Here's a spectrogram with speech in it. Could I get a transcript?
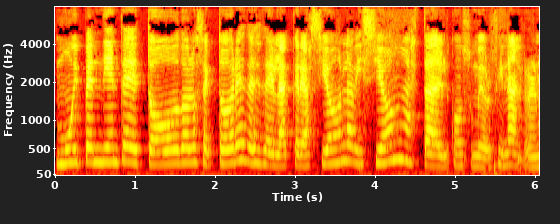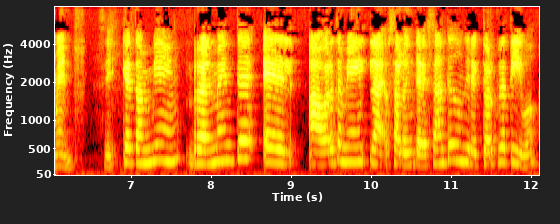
muy pendiente de todos los sectores, desde la creación, la visión, hasta el consumidor final, realmente. Sí, que también realmente el ahora también, o sea, lo interesante de un director creativo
